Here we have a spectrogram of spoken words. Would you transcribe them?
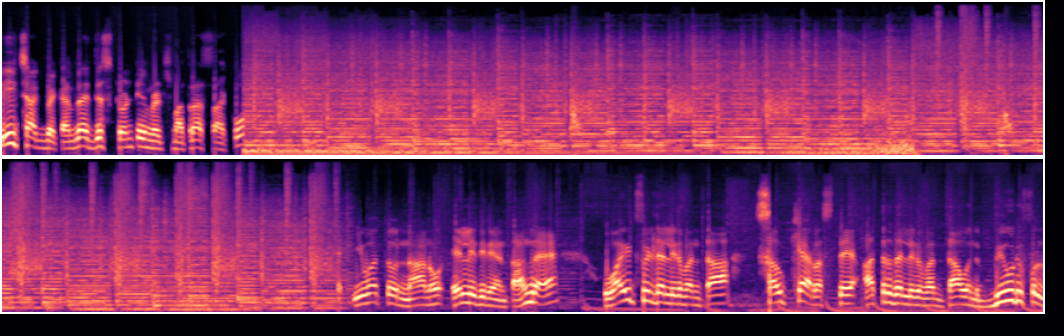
ರೀಚ್ ಆಗ್ಬೇಕಂದ್ರೆ ಜಸ್ಟ್ ಟ್ವೆಂಟಿ ಮಿನಿಟ್ಸ್ ಮಾತ್ರ ಸಾಕು. ಇವತ್ತು ನಾನು ಎಲ್ಲಿದ್ದೀನಿ ಅಂತ ಅಂದ್ರೆ ವೈಟ್ ಫೀಲ್ಡ್ ಅಲ್ಲಿರುವಂತ ಸೌಖ್ಯ ರಸ್ತೆ ಹತ್ರದಲ್ಲಿರುವಂತಹ ಒಂದು ಬ್ಯೂಟಿಫುಲ್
